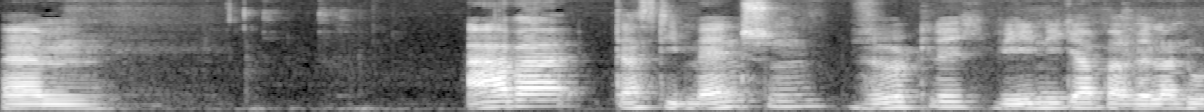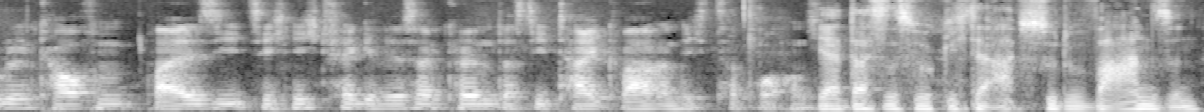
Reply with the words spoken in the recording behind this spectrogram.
Ähm, aber dass die Menschen wirklich weniger Barilla-Nudeln kaufen, weil sie sich nicht vergewissern können, dass die Teigwaren nicht zerbrochen sind. Ja, das ist wirklich der absolute Wahnsinn.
